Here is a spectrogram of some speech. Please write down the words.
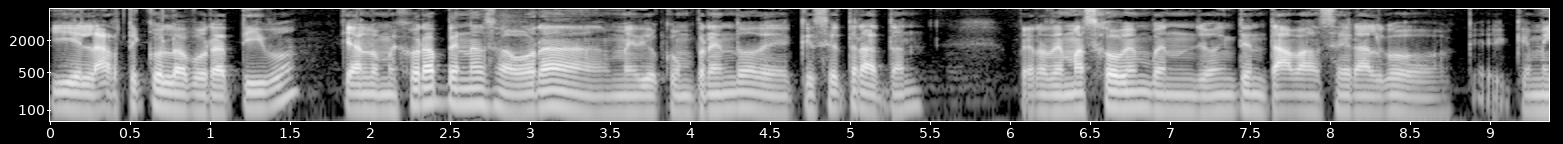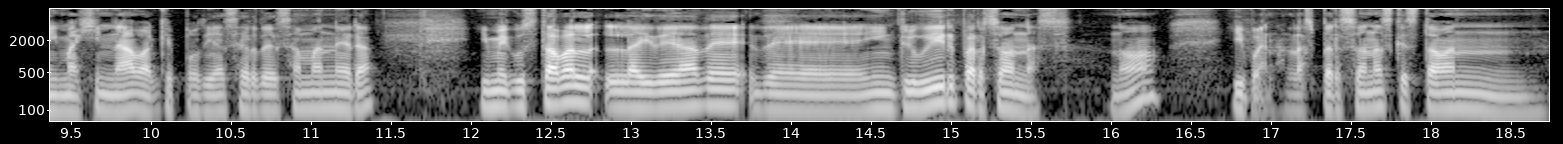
y el arte colaborativo, que a lo mejor apenas ahora medio comprendo de qué se tratan, pero de más joven, bueno, yo intentaba hacer algo que, me imaginaba que podía ser de esa manera y me gustaba la, idea de, de incluir personas, ¿no? Y bueno, las personas que estaban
